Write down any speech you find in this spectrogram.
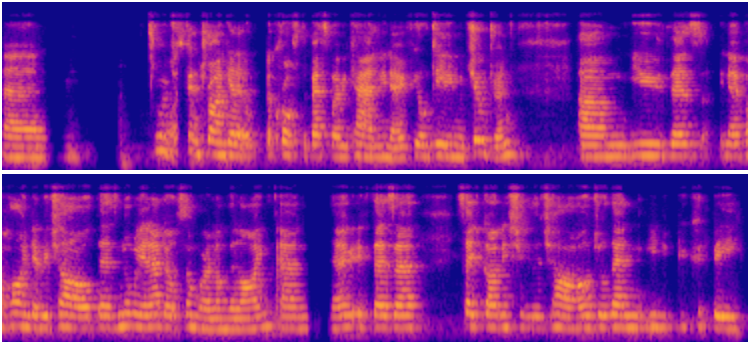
Um, We're just going to try and get it across the best way we can. You know, if you're dealing with children, um, you there's you know behind every child there's normally an adult somewhere along the line, and you know if there's a safeguarding issue with a child, or then you, you could be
